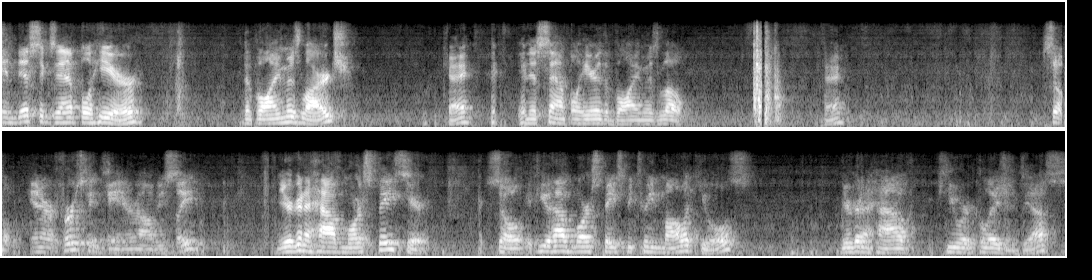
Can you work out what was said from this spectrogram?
In this example here, the volume is large. Okay. In this sample here, the volume is low. Okay. So in our first container, obviously, you're going to have more space here. So if you have more space between molecules, you're going to have fewer collisions, yes?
